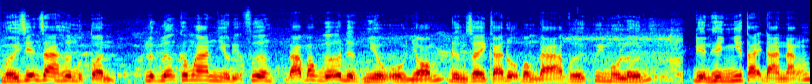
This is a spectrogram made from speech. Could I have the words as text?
mới diễn ra hơn một tuần, lực lượng công an nhiều địa phương đã bóc gỡ được nhiều ổ nhóm đường dây cá độ bóng đá với quy mô lớn. Điển hình như tại Đà Nẵng,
